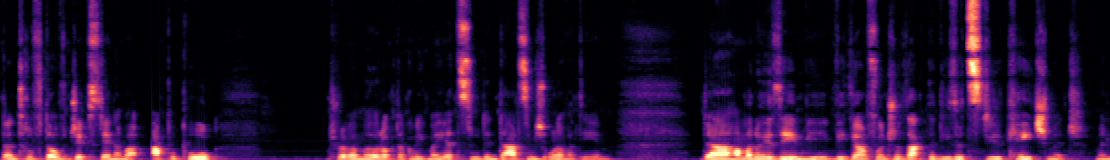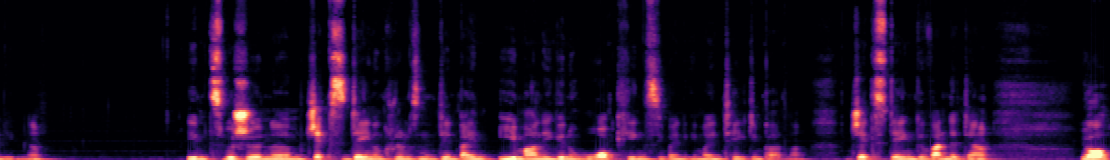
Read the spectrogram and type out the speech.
dann trifft er auf Jack Stein. Aber apropos Trevor Murdoch, da komme ich mal jetzt zu, denn da hat sie ohne was eben. Da haben wir doch gesehen, wie, wie ich vorhin schon sagte, dieses Steel Cage Match, mein Lieben, ne? Eben zwischen ähm, Jax Dane und Crimson, den beiden ehemaligen War Kings, die beiden ehemaligen Take-Team-Partner. Jax Dane gewandet, ja. Ja,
